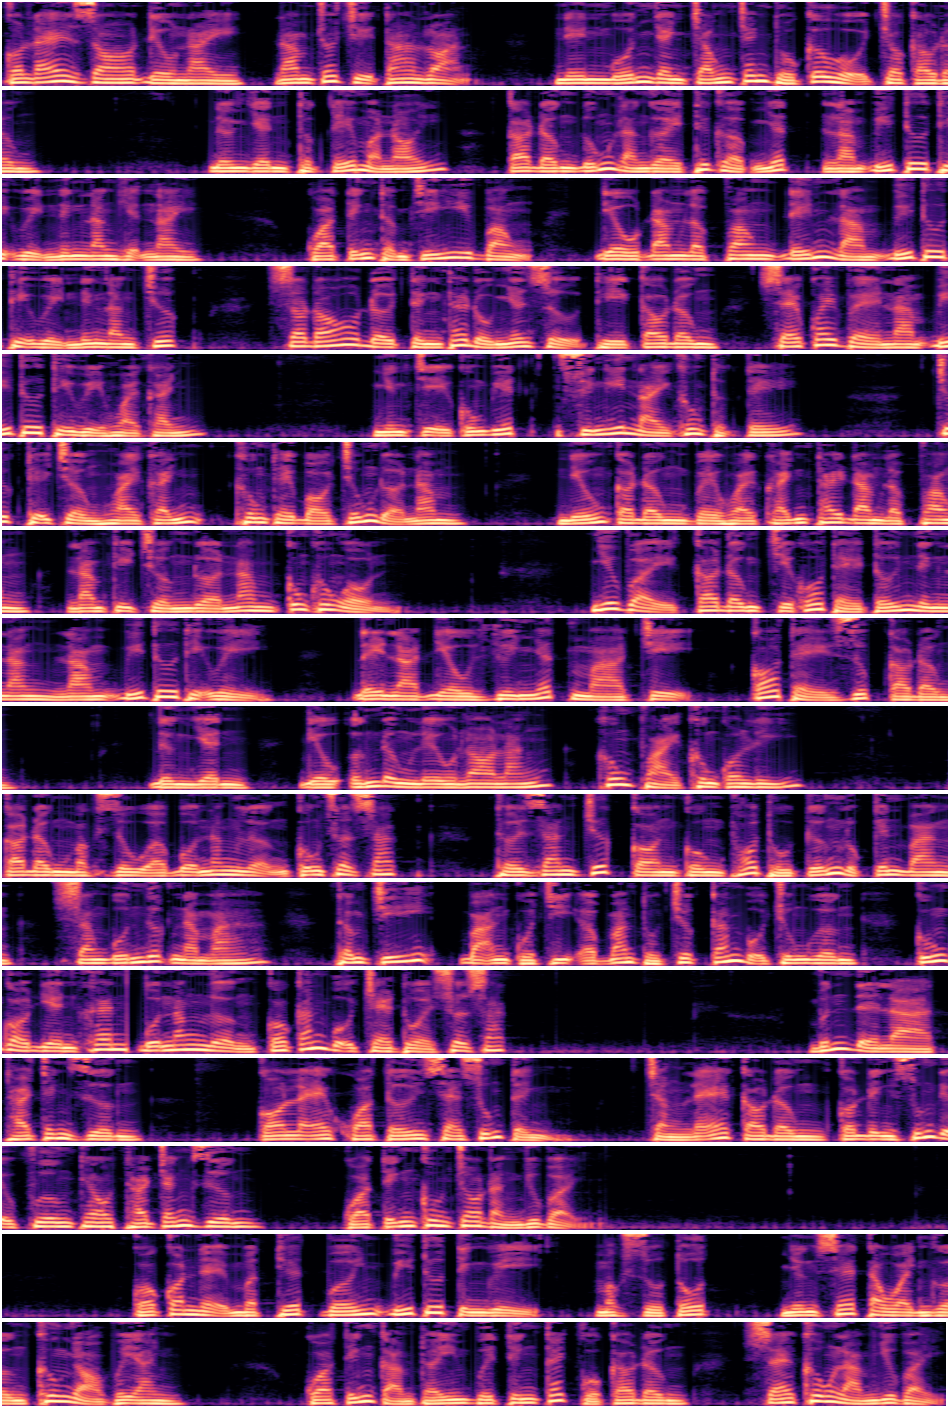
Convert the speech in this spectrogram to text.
Có lẽ do điều này làm cho chị ta loạn, nên muốn nhanh chóng tranh thủ cơ hội cho Cao Đông. Đương nhiên thực tế mà nói, Cao Đông đúng là người thích hợp nhất làm bí thư thị ủy Ninh Lăng hiện nay. Qua tính thậm chí hy vọng điều Đàm Lập Phong đến làm bí thư thị ủy Ninh Lăng trước, sau đó đợi tình thay đổi nhân sự thì Cao Đông sẽ quay về làm bí thư thị ủy Hoài Khánh. Nhưng chị cũng biết suy nghĩ này không thực tế. Trước thị trưởng Hoài Khánh không thể bỏ trống nửa năm, nếu Cao Đông về Hoài Khánh thay Đàm Lập Phong làm thị trưởng nửa năm cũng không ổn. Như vậy Cao Đông chỉ có thể tới Ninh Lăng làm bí thư thị ủy, đây là điều duy nhất mà chị có thể giúp Cao Đông. Đương nhiên, điều ứng đồng liều lo lắng không phải không có lý. Cao Đông mặc dù ở Bộ Năng lượng cũng xuất sắc, thời gian trước còn cùng Phó Thủ tướng Lục Kiên Bang sang bốn nước Nam Á, Thậm chí bạn của chị ở ban tổ chức cán bộ trung ương cũng gọi điện khen Bộ Năng lượng có cán bộ trẻ tuổi xuất sắc. Vấn đề là Thái Tranh Dương có lẽ khóa tới sẽ xuống tỉnh. Chẳng lẽ Cao Đồng còn định xuống địa phương theo Thái tranh Dương? Quả tính không cho rằng như vậy. Có quan hệ mật thiết với bí thư tỉnh ủy, mặc dù tốt nhưng sẽ tạo ảnh hưởng không nhỏ với anh. Quả tính cảm thấy với tính cách của Cao Đông sẽ không làm như vậy.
